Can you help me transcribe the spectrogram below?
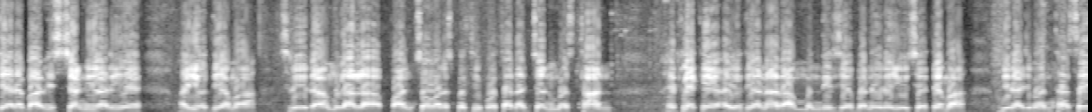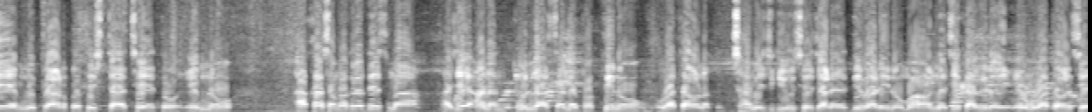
જ્યારે બાવીસ જાન્યુઆરીએ અયોધ્યામાં શ્રી રામલાલા પાંચસો વર્ષ પછી પોતાના જન્મ સ્થાન એટલે કે અયોધ્યાના રામ મંદિર જે બની રહ્યું છે તેમાં બિરાજમાન થશે એમની પ્રાણ પ્રતિષ્ઠા છે તો એમનું આખા સમગ્ર દેશમાં આજે આનંદ ઉલ્લાસ અને ભક્તિનું વાતાવરણ જામી જ ગયું છે. જાણે દિવાળીનો માહોલ નજીક આવી રહી એવું વાતાવરણ છે.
